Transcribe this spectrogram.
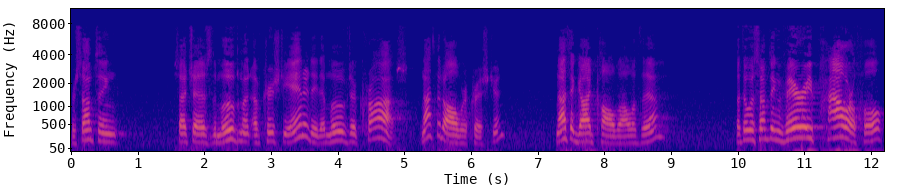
For something such as the movement of Christianity that moved across, not that all were Christian, not that God called all of them, but there was something very powerful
